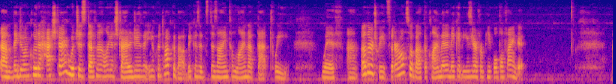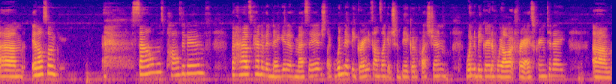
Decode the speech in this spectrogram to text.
Um, they do include a hashtag, which is definitely a strategy that you can talk about because it's designed to line up that tweet with um, other tweets that are also about the climate and make it easier for people to find it. Um, it also sounds positive, but has kind of a negative message. Like, wouldn't it be great? Sounds like it should be a good question. Wouldn't it be great if we all got free ice cream today? Um,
